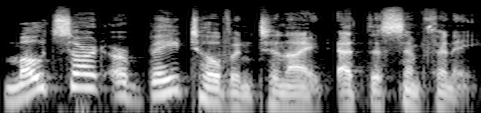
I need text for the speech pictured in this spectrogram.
Mozart or Beethoven tonight at the symphony?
